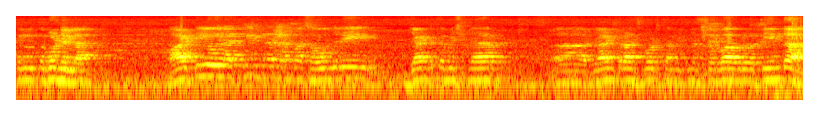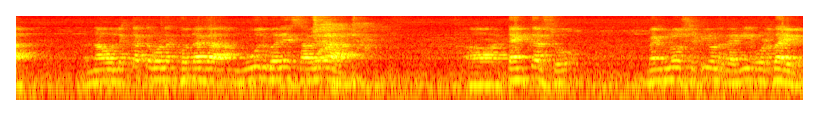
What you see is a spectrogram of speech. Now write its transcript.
ಕೆಲವರು ತಗೊಂಡಿಲ್ಲ. ಆರ್ ಟಿ ಒ ಇಲಾಖೆಯಿಂದ ನಮ್ಮ ಸಹೋದರಿ joint commissioner joint transport commissioner Shobha ವತಿಯಿಂದ ನಾವು ಲೆಕ್ಕ ತಗೊಳ್ಳಕ್ಕೆ ಹೋದಾಗ ಮೂರುವರೆ ಸಾವಿರ ಟ್ಯಾಂಕರ್ಸು ಬೆಂಗಳೂರು ಸಿಟಿ ಒಳಗಾಗಿ ಹೊಡೆದಾ ಇವೆ.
